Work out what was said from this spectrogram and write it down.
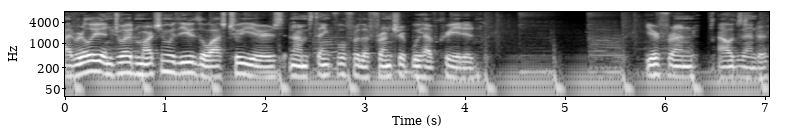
I really enjoyed marching with you the last two years, and I'm thankful for the friendship we have created. Your friend, Alexander.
